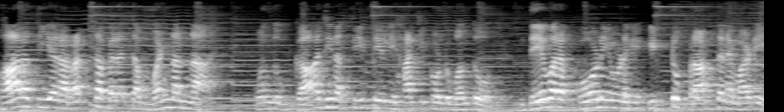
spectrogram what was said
ಭಾರತೀಯರ ರಕ್ತ ಬೆರೆದ ಮಣ್ಣನ್ನ ಒಂದು ಗಾಜಿನ ಸೀಸೆಯಲ್ಲಿ ಹಾಕಿಕೊಂಡು ಬಂದು ದೇವರ ಕೋಣೆಯೊಳಗೆ ಇಟ್ಟು ಪ್ರಾರ್ಥನೆ ಮಾಡಿ,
